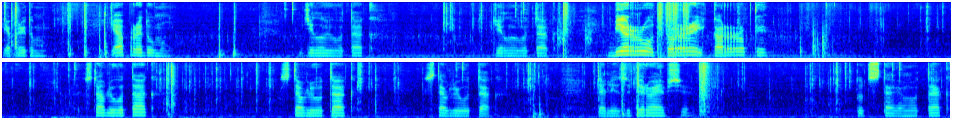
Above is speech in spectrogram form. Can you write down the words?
я придумал. Я придумал. Делаю вот так. Делаю вот так. Беру три коробки. Ставлю вот так. Ставлю вот так. Ставлю вот так. Далее забираемся. Тут ставим вот так.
